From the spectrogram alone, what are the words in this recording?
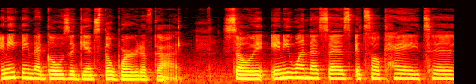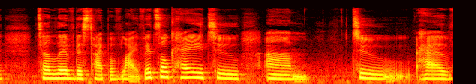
anything that goes against the word of God. So anyone that says it's okay to to live this type of life. It's okay to um, to have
